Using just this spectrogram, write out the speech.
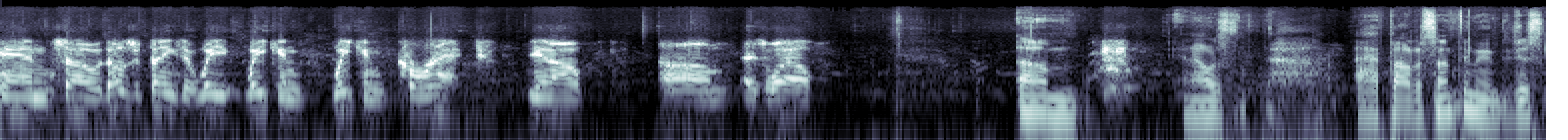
and so those are things that we we can we can correct. You know, um, as well. Um, and I was, I thought of something and it just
